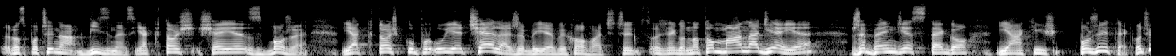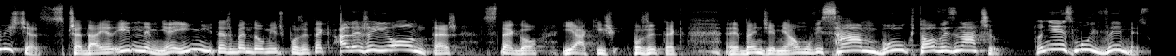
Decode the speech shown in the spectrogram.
rozpoczyna biznes, jak ktoś sieje zboże, jak ktoś kupuje ciele, żeby je wychować, czy coś takiego, no to ma nadzieję, że będzie z tego jakiś pożytek. Oczywiście sprzedaje innym, nie? Inni też będą mieć pożytek, ale że i on też z tego jakiś pożytek e, będzie miał. Mówi, sam Bóg to wyznaczył. To nie jest mój wymysł.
